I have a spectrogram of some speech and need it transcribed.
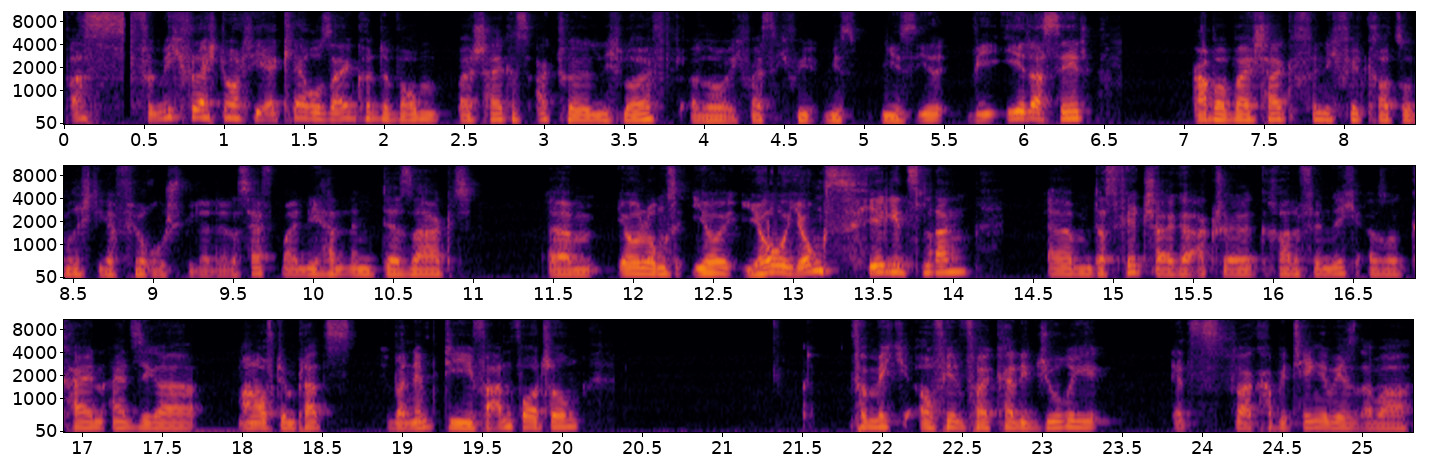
was für mich vielleicht noch die Erklärung sein könnte, warum bei Schalke es aktuell nicht läuft. Also ich weiß nicht, wie, wie, ihr, wie ihr das seht, aber bei Schalke finde ich fehlt gerade so ein richtiger Führungsspieler, der das Heft mal in die Hand nimmt, der sagt, ähm, yo, Jungs, yo, Jungs, hier geht's lang. Ähm, das fehlt Schalke aktuell gerade, finde ich. Also kein einziger Mann auf dem Platz übernimmt die Verantwortung. Für mich auf jeden Fall Caligiuri, jetzt zwar Kapitän gewesen, aber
